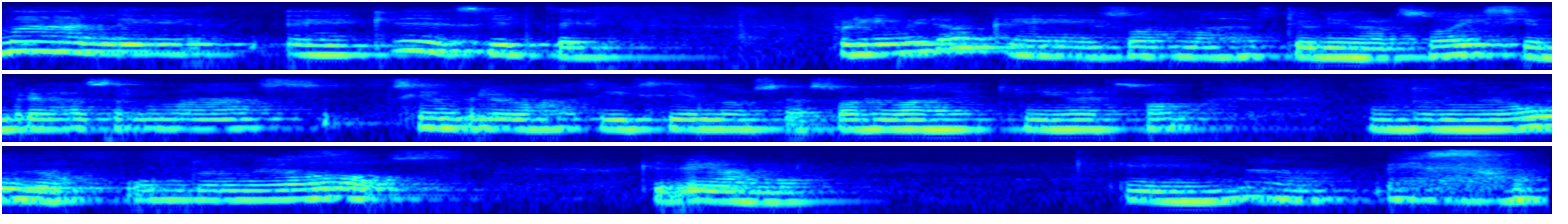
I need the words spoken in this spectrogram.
Male, eh, ¿qué decirte? Primero que sos más de este universo y siempre vas a ser más, siempre vas a seguir siendo, o sea, sos más de este universo. Punto número uno. Punto número dos, que te amo. Y nada, eso.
